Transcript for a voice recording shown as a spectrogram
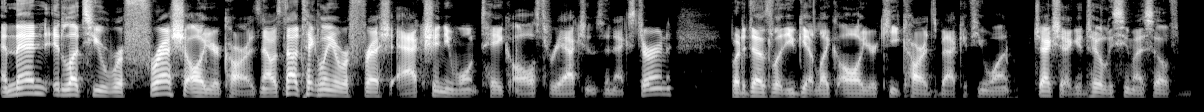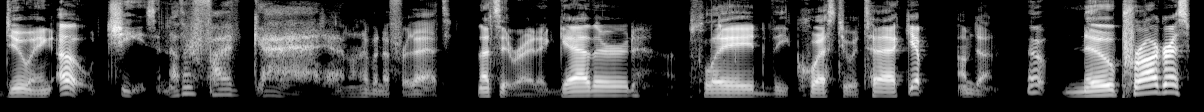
and then it lets you refresh all your cards. Now, it's not technically a refresh action. You won't take all three actions the next turn, but it does let you get like all your key cards back if you want. Which actually I can totally see myself doing. Oh, geez, another five. God, I don't have enough for that. That's it, right? I gathered, I played the quest to attack. Yep, I'm done. Oh, no progress,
